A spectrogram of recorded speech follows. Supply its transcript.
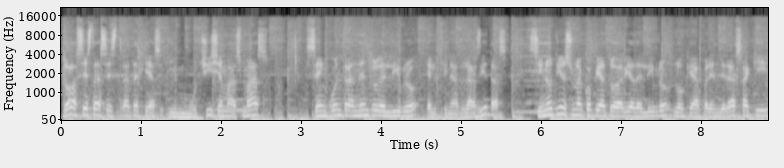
Todas estas estrategias y muchísimas más se encuentran dentro del libro El final de las dietas. Si no tienes una copia todavía del libro, lo que aprenderás aquí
